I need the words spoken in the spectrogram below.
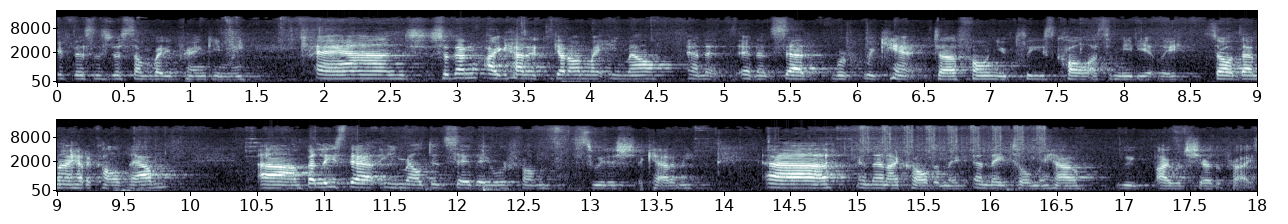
if this is just somebody pranking me. And so then I had to get on my email, and it, and it said, we can not uh, phone you, please call us immediately. So then I had to call them. Um, but at least that email did say they were from Swedish Academy. Uh, and then I called them, and they told me how we, I would share the prize,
